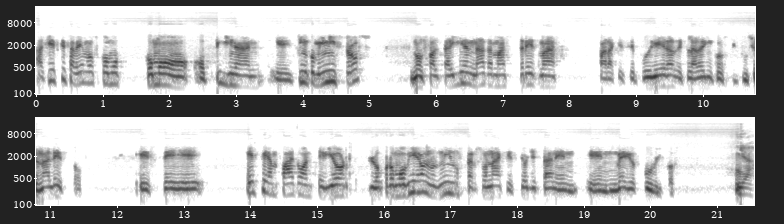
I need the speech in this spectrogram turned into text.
Así es que sabemos cómo, cómo opinan eh, cinco ministros, nos faltarían nada más tres más para que se pudiera declarar inconstitucional esto. Este, este amparo anterior lo promovieron los mismos personajes que hoy están en, en medios públicos. Ya.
